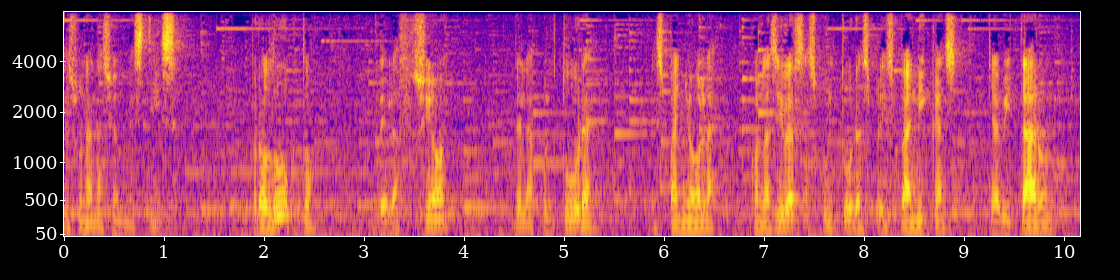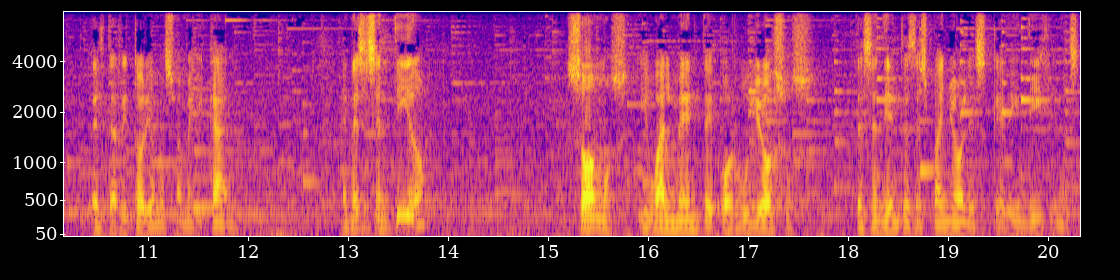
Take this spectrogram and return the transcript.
es una nación mestiza, producto de la fusión de la cultura española con las diversas culturas prehispánicas que habitaron el territorio mesoamericano. En ese sentido, somos igualmente orgullosos descendientes de españoles que de indígenas.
